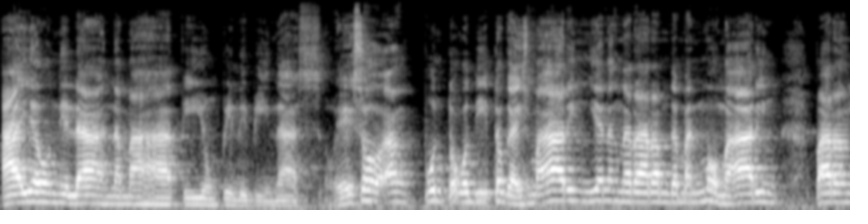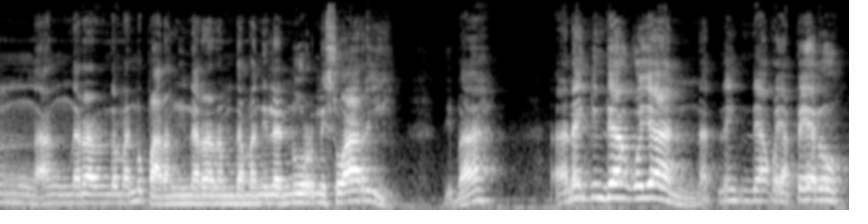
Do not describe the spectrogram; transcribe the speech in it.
ayaw nila na mahati yung Pilipinas. Okay? So, ang punto ko dito guys, maaring yan ang nararamdaman mo, maaring parang ang nararamdaman mo, parang yung nararamdaman nila Nur Miswari. Di ba? Ah, naintindihan ko 'yan. At naintindihan ko 'yan. Pero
